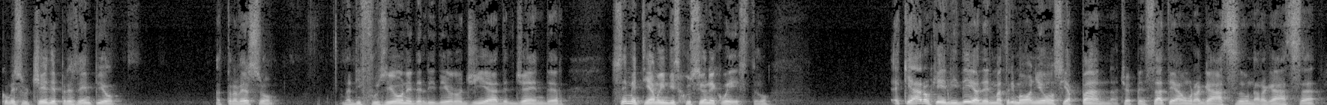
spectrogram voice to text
come succede per esempio attraverso la diffusione dell'ideologia del gender, se mettiamo in discussione questo, è chiaro che l'idea del matrimonio si appanna, cioè pensate a un ragazzo, una ragazza,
